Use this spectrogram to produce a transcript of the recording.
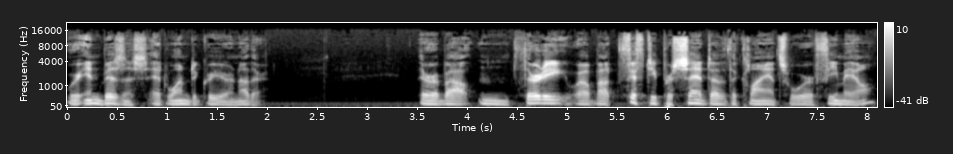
were in business at one degree or another. There were about mm, 30, well, about 50% of the clients were female,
